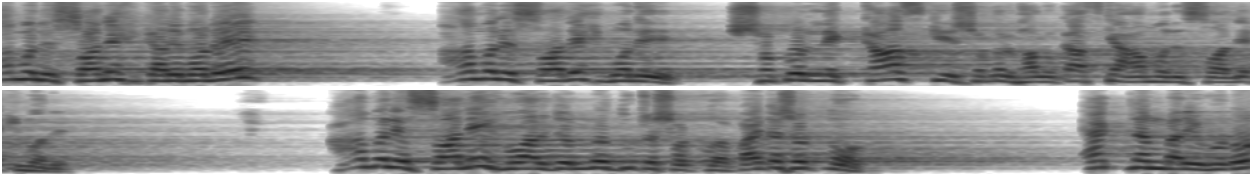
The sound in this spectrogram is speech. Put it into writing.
আমলে সলেহ কারে বলে? আমলে সলেহ বলে, সকল নেক কাজকে, সকল ভালো কাজকে আমলে সলেহ বলে। আমলে সলেহ হওয়ার জন্য দুটো শর্ত। কয়টা শর্ত? এক নম্বরে হলো,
